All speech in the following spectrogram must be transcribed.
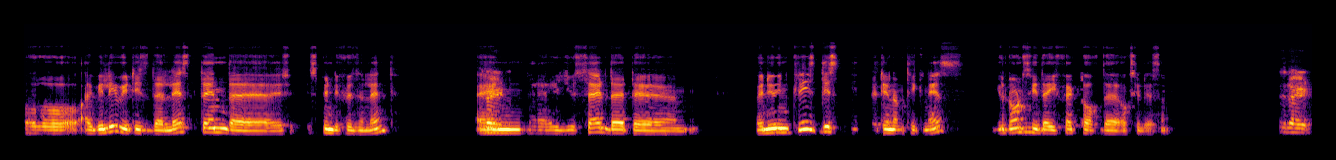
So I believe it is the less than the spin diffusion length. Right. And uh, you said that um, when you increase this platinum thickness, you don't see the effect of the oxidation. Right.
